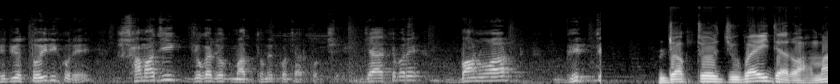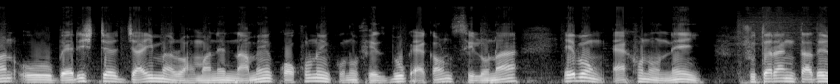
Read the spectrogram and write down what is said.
ভিডিও তৈরি করে সামাজিক যোগাযোগ মাধ্যমে প্রচার করছে, যা একেবারে বানোয়াট ভিত্তি ডক্টর জুবাইদা রহমান ও ব্যারিস্টার জাইমা রহমানের নামে কখনোই কোনো ফেসবুক অ্যাকাউন্ট ছিল না এবং এখনও নেই। সুতরাং তাদের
